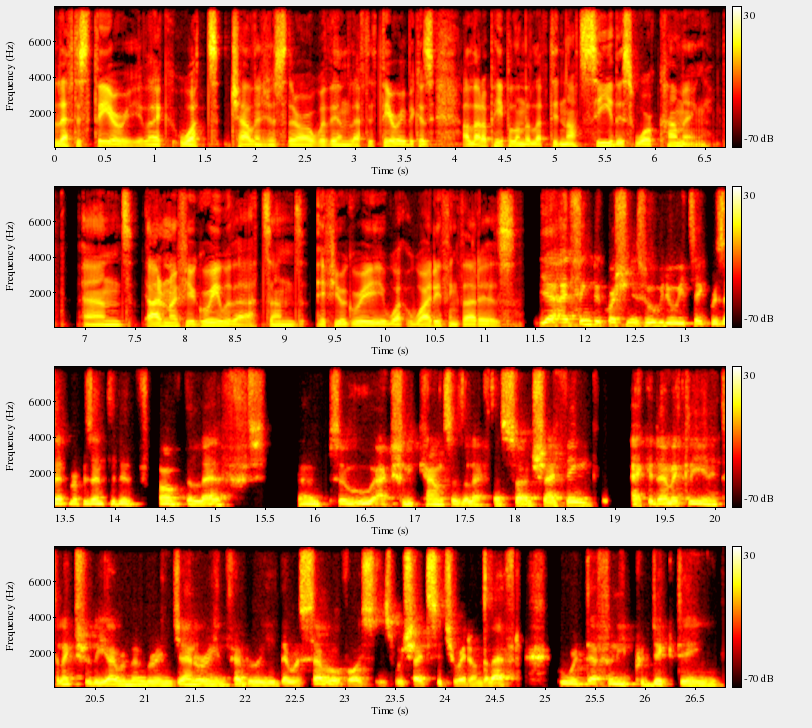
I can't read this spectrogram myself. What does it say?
leftist theory, like what challenges there are within leftist theory, because a lot of people on the left did not see this war coming. And I don't know if you agree with that. And if you agree, wh- why do you think that is? Yeah, I think the question is who do we take representative of the left? Um, so who actually counts as the left as such? I think academically and intellectually, I remember in January and February, there were several voices which I'd situate on the left who were definitely predicting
